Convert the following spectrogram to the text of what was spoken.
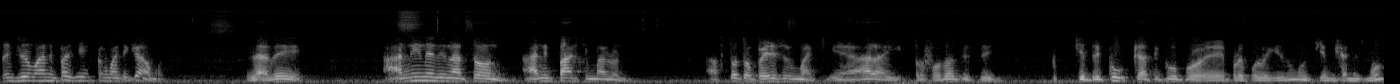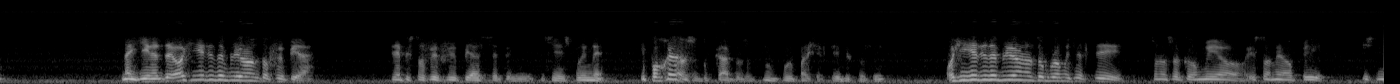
Δεν ξέρω αν υπάρχει πραγματικά όμως. Δηλαδή, αν είναι δυνατόν, αν υπάρχει μάλλον αυτό το περίσσευμα και άρα η τροφοδότηση κεντρικού κρατικού προ, ε, προϋπολογισμού και μηχανισμού να γίνεται όχι γιατί δεν πληρώνουν το ΦΠΑ, την επιστροφή ΦΠΑ στις επιχειρήσεις που είναι υποχρέωση του κάτω που υπάρχει αυτή η επιστροφή. Όχι γιατί δεν πληρώνουν τον προμηθευτή στο νοσοκομείο ή στο ΝΕΟΠΗ ή στην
